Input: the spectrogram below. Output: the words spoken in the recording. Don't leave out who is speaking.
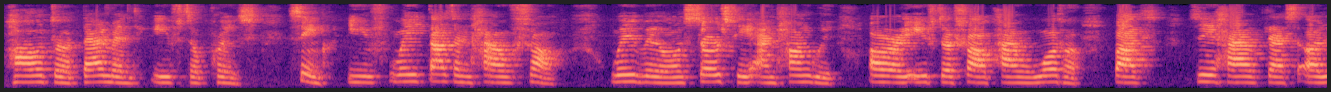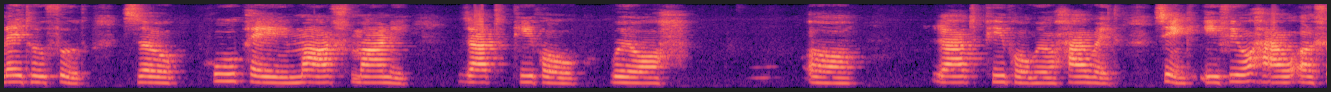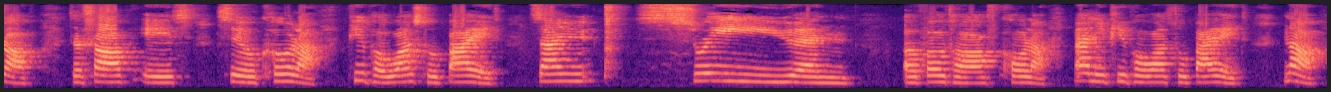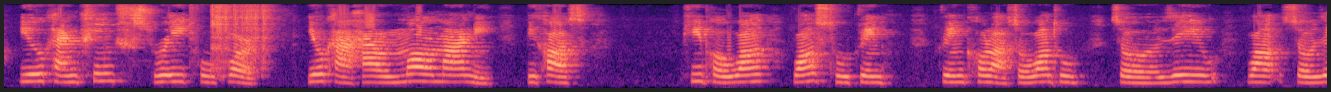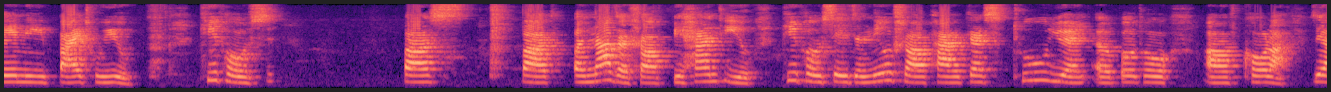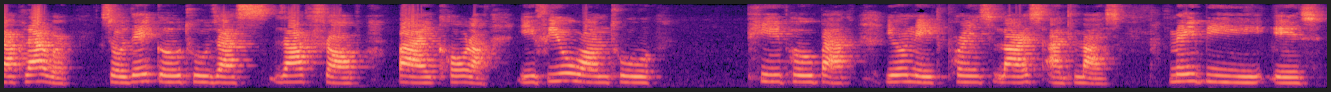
Speaker 1: How the demand if the prince. Think, if we doesn't have shop, we will thirsty and hungry, or if the shop have water, but they have just a little food. So who pay much money that people will uh, that people will have it. Think if you have a shop, the shop is sell cola, people want to buy it. 三 three yuan a bottle of cola. Many people want to buy it. Now you can change three to four. You can have more money because people want wants to drink drink cola, so want to so they want so they need buy to you. People's but but another shop behind you. People say the new shop has just two yuan a bottle of cola. They are clever, so they go to that that shop buy cola. If you want to people back, you need Prince less and less. Maybe it's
